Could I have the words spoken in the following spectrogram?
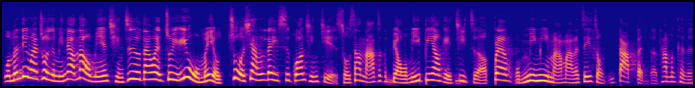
我们另外做一个民调，那我们也请制作单位注意，因为我们有做像类似光晴姐手上拿这个表，我们一定要给记者，不然我们密密麻麻的这种一大本的，他们可能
